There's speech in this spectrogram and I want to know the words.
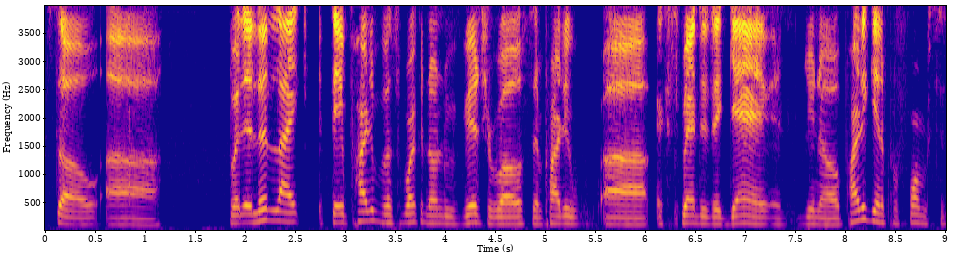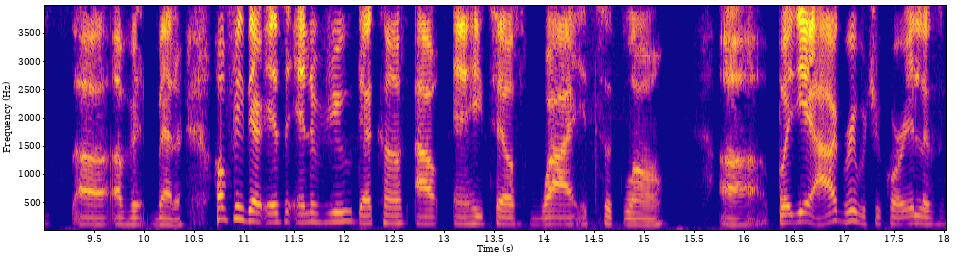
So, uh, but it looked like they probably was working on new visuals and probably uh, expanded the game and you know probably getting performances uh, of it better. Hopefully, there is an interview that comes out and he tells why it took long. Uh, but yeah, I agree with you, Corey. It looks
